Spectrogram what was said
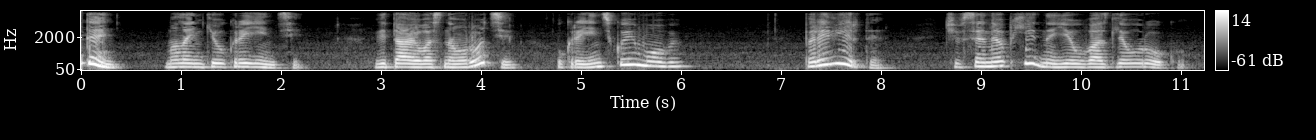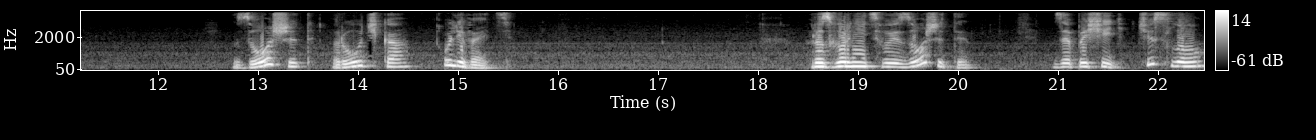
день, маленькі українці! Вітаю вас на уроці української мови. Перевірте, чи все необхідне є у вас для уроку. Зошит, ручка, олівець. Розгорніть свої зошити, запишіть число.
